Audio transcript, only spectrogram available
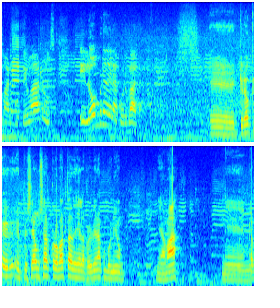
Marco de Barros, el hombre de la corbata. Eh, creo que empecé a usar corbata desde la primera comunón mi mamá me,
